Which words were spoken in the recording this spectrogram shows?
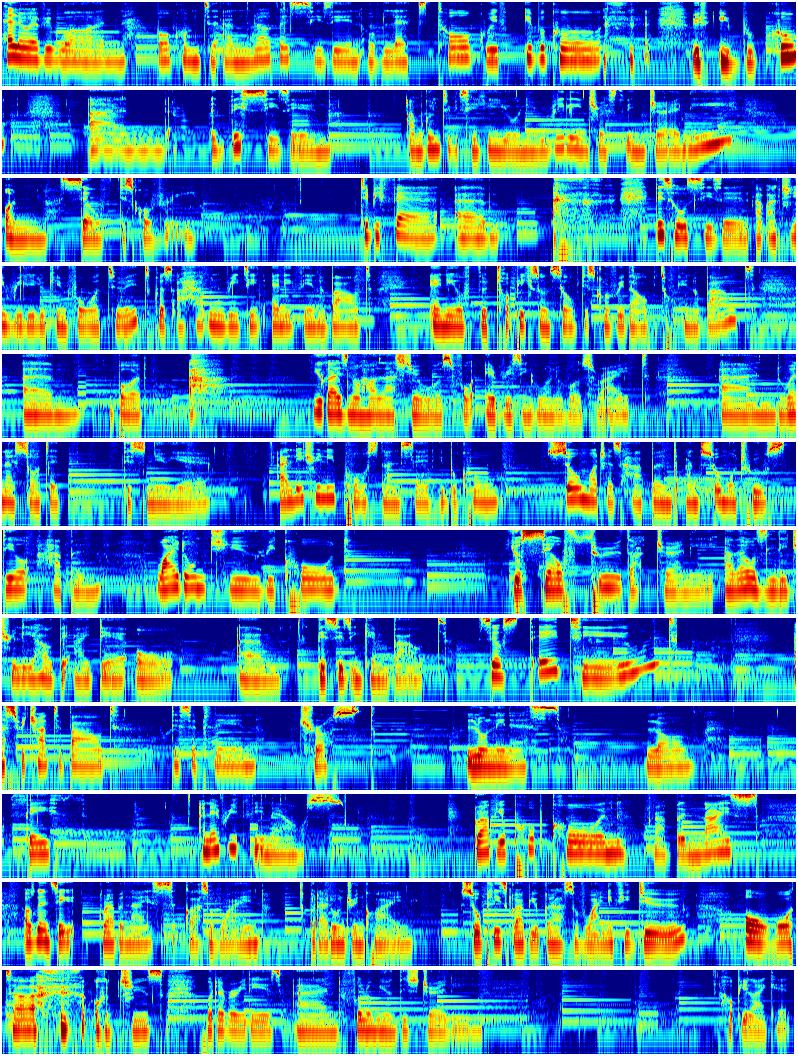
Hello, everyone. Welcome to another season of Let's Talk with Ibuku. with Ibuku. And this season, I'm going to be taking you on a really interesting journey on self discovery. To be fair, um, this whole season, I'm actually really looking forward to it because I haven't written anything about any of the topics on self discovery that I'll be talking about. Um, but you guys know how last year was for every single one of us, right? And when I started this new year, I literally paused and said, Ibuku, so much has happened and so much will still happen. Why don't you record yourself through that journey? And that was literally how the idea of um, this season came about. So stay tuned as we chat about discipline, trust, loneliness, love, faith, and everything else. Grab your popcorn, grab a nice, I was going to say grab a nice glass of wine, but I don't drink wine. So please grab your glass of wine if you do, or water or juice, whatever it is, and follow me on this journey. Hope you like it.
